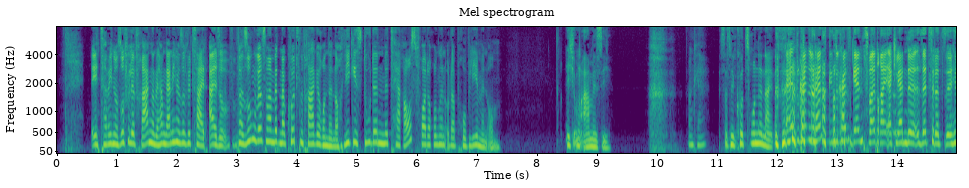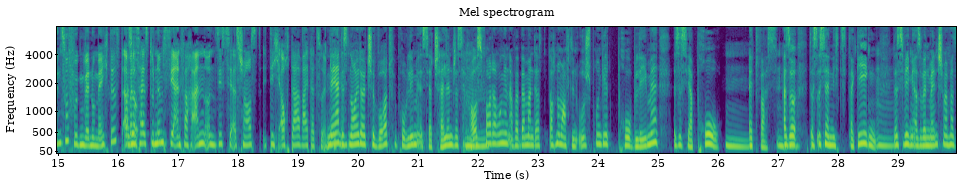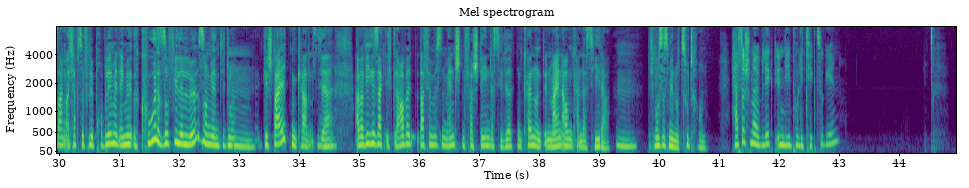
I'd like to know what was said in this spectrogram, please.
Jetzt habe ich noch so viele Fragen und wir haben gar nicht mehr so viel Zeit. Also versuchen wir es mal mit einer kurzen Fragerunde noch. Wie gehst du denn mit Herausforderungen oder Problemen um? Ich umarme sie. Okay. Ist das eine Kurzrunde? Nein. Äh, du kannst, du kannst, du kannst gerne zwei, drei erklärende Sätze dazu hinzufügen, wenn du möchtest. Aber also, das heißt, du nimmst sie einfach an und siehst sie als Chance, dich auch da weiterzuentwickeln. Naja, das neudeutsche Wort für Probleme ist ja Challenges, mhm. Herausforderungen. Mhm. Aber wenn man das doch nochmal auf den Ursprung geht, Probleme, ist es ja pro mhm. etwas. Mhm. Also das ist ja nichts dagegen. Mhm. Deswegen, also wenn Menschen manchmal sagen, oh, ich habe so viele Probleme, denke ich mir, cool, so viele Lösungen, die du gestalten kannst. Ja. ja. Aber wie gesagt, ich glaube, dafür müssen Menschen verstehen, dass sie wirken können. Und in meinen Augen kann das jeder. Ich muss es mir nur zutrauen. Hast du schon mal überlegt, in die Politik zu gehen?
